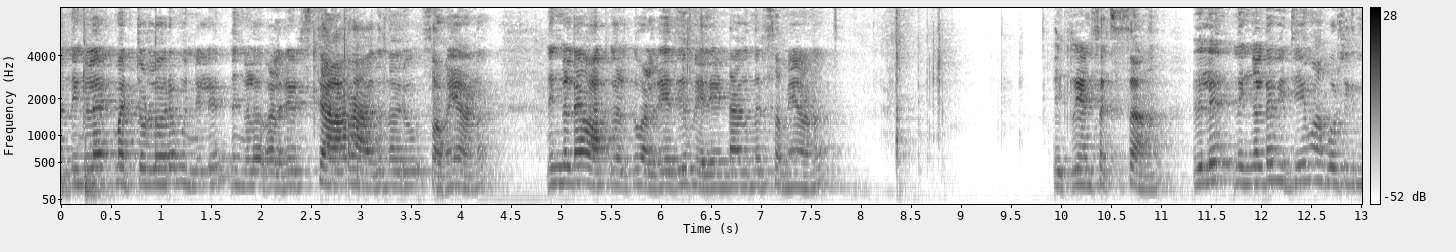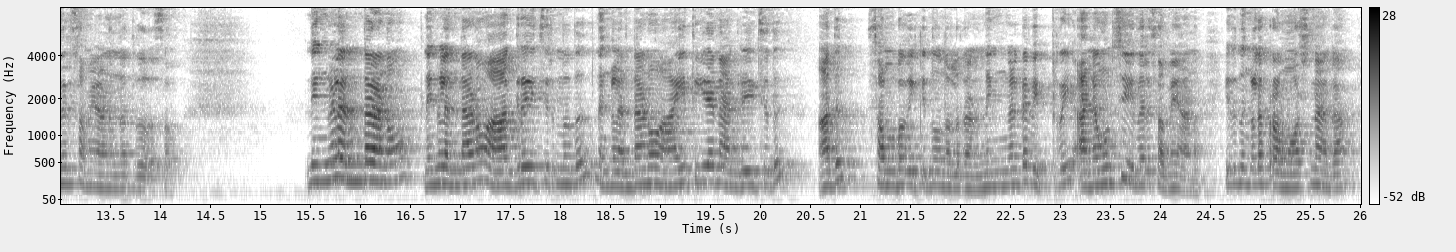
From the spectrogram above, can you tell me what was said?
നിങ്ങളെ മറ്റുള്ളവരുടെ മുന്നിൽ നിങ്ങൾ വളരെ ഒരു സ്റ്റാർ ആകുന്ന ഒരു സമയമാണ്. നിങ്ങളുടെ വാക്കുകൾക്ക് വളരെയധികം വിലയുണ്ടാകുന്ന ഒരു സമയമാണ്. വിക്ടറി ആൻഡ് സക്സസ് ആണ്. ഇതിൽ നിങ്ങളുടെ വിജയം ആഘോഷിക്കുന്ന ഒരു സമയമാണ് ഇന്നത്തെ ദിവസം. നിങ്ങൾ എന്താണോ നിങ്ങൾ എന്താണോ ആഗ്രഹിച്ചിരുന്നത് നിങ്ങൾ എന്താണോ ആയിത്തീരാൻ ആഗ്രഹിച്ചത് അത് സംഭവിക്കുന്നു എന്നുള്ളതാണ്. നിങ്ങളുടെ വിക്ടറി അനൗൺസ് ചെയ്യുന്ന ഒരു സമയമാണ്. ഇത് നിങ്ങളുടെ പ്രൊമോഷൻ ആകാം.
